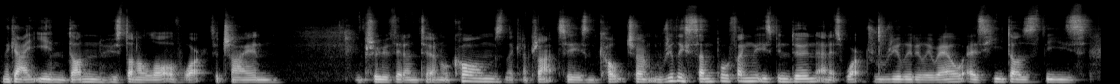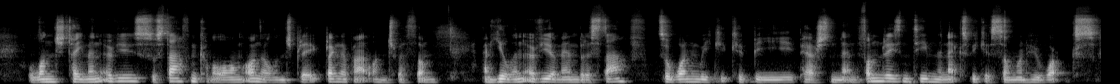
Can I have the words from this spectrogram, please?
And the guy Ian Dunn, who's done a lot of work to try and improve their internal comms and the kind of practices and culture. Really simple thing that he's been doing, and it's worked really, really well. Is he does these lunchtime interviews, so staff can come along on their lunch break, bring their packed lunch with them, and he'll interview a member of staff. So one week it could be a person in the fundraising team, the next week it's someone who works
